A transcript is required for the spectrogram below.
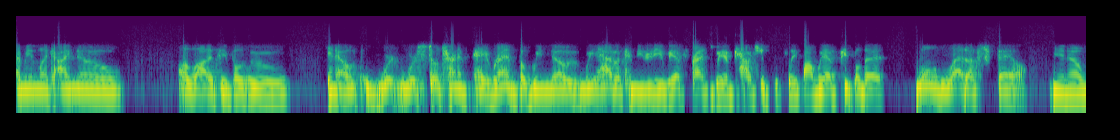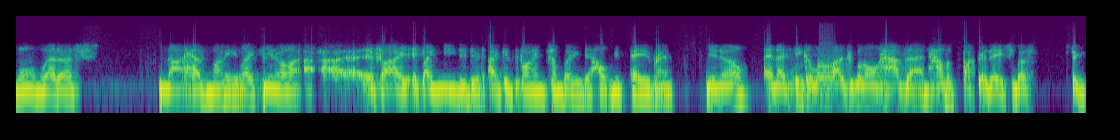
I mean, like I know a lot of people who you know, we're, we're still trying to pay rent, but we know we have a community, we have friends, we have couches to sleep on, we have people that won't let us fail, you know, won't let us not have money. Like, you know, I, I, if I, if I needed it, I could find somebody to help me pay rent, you know? And I think a lot of people don't have that. And how the fuck are they supposed to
